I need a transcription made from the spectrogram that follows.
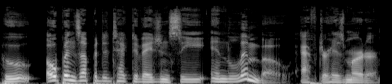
who opens up a detective agency in limbo after his murder.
